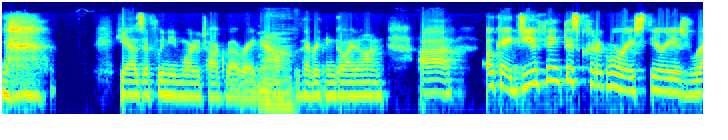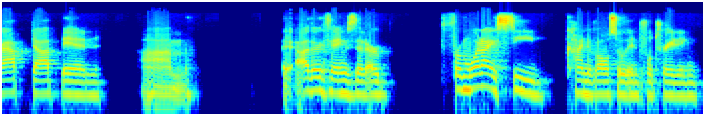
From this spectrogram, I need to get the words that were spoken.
Yeah, as if we need more to talk about right now yeah. with everything going on. Uh, okay, do you think this critical race theory is wrapped up in um, other things that are, from what I see, kind of also infiltrating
